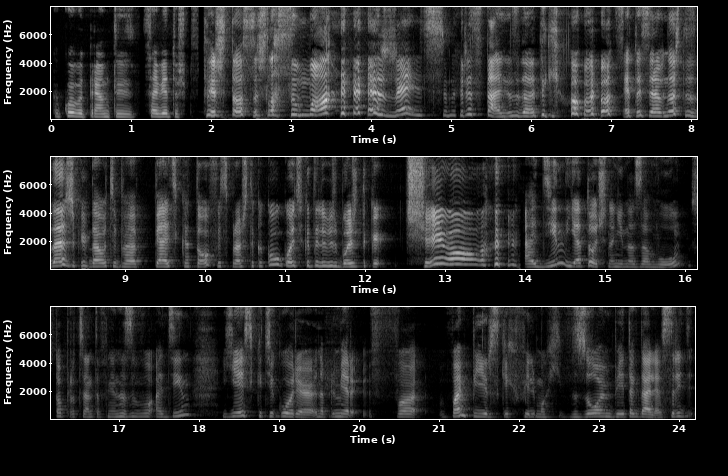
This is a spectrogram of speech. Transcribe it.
Какой вот прям ты советуешь? Ты что, сошла с ума? Женщина, перестань задавать такие вопросы. Это все равно, что знаешь, когда у тебя пять котов и спрашивают, ты какого котика ты любишь больше? Такой, чего? Один я точно не назову, сто процентов не назову один. Есть категория, например, в вампирских фильмах, в зомби и так далее. Среди...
